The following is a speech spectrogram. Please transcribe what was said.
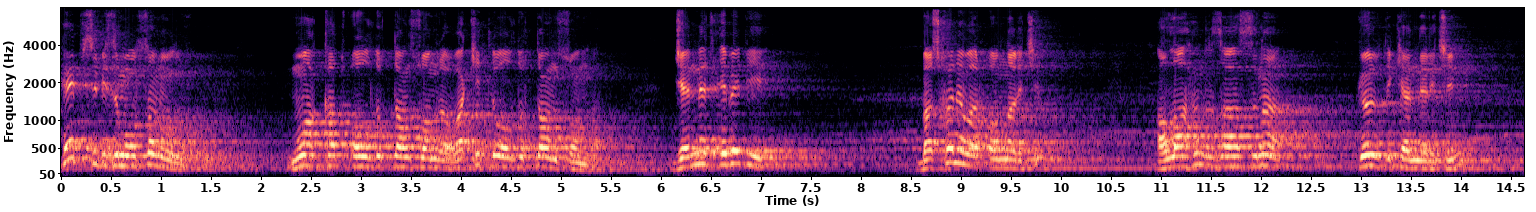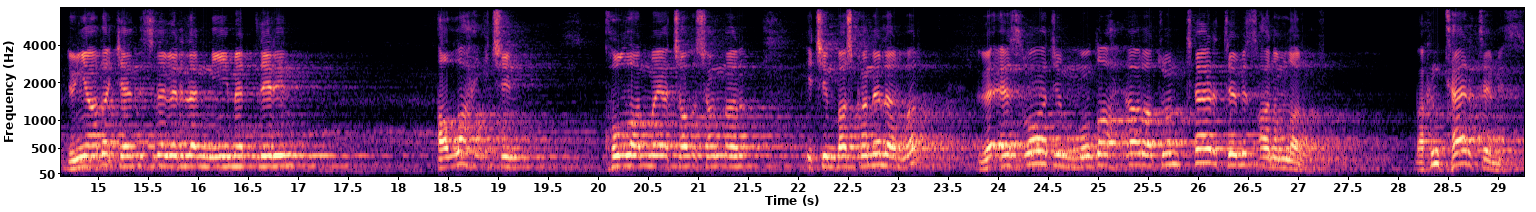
hepsi bizim olsa ne olur? Muhakkat olduktan sonra, vakitli olduktan sonra. Cennet ebedi. Başka ne var onlar için? Allah'ın rızasına göz dikenler için, dünyada kendisine verilen nimetlerin Allah için kullanmaya çalışanlar için başka neler var? Ve ezvacı mudahharatun tertemiz hanımlar. Bakın tertemiz,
